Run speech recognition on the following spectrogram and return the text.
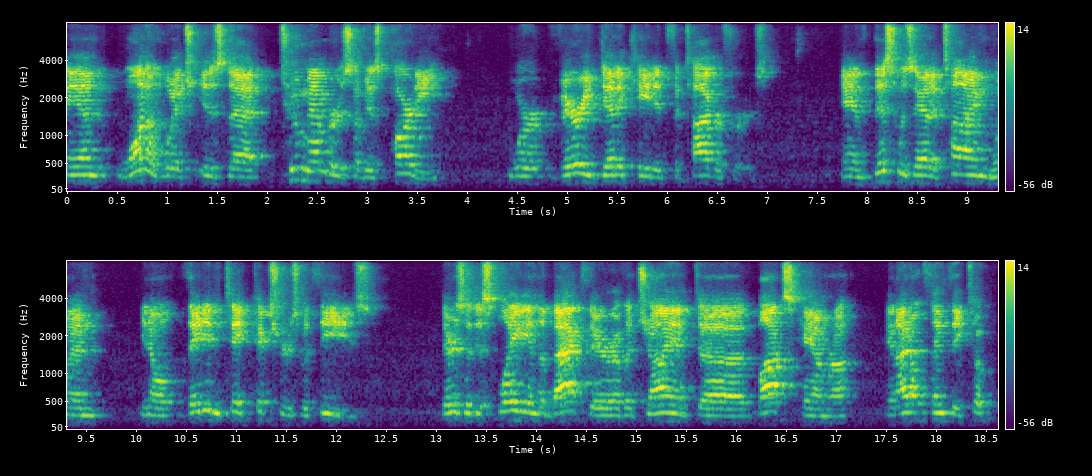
and one of which is that two members of his party were very dedicated photographers. And this was at a time when, you know, they didn't take pictures with these. There's a display in the back there of a giant uh, box camera, and I don't think they took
